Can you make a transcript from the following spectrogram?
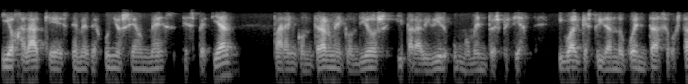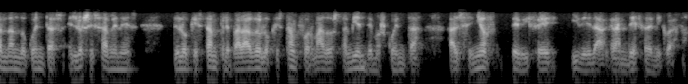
y ojalá que este mes de junio sea un mes especial para encontrarme con Dios y para vivir un momento especial. Igual que estoy dando cuentas o están dando cuentas en los exámenes de lo que están preparados, los que están formados, también demos cuenta al Señor de mi fe y de la grandeza de mi corazón.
